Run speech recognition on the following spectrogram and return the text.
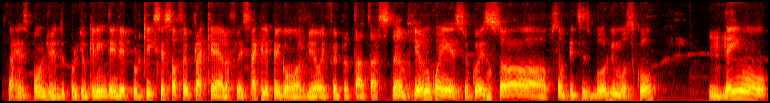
Está respondido, porque eu queria entender por que, que você só foi para aquela. Eu falei, será que ele pegou um avião e foi para o Tatarstan? Porque eu não conheço, eu conheço só São Petersburgo e Moscou. Uhum. Tenho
